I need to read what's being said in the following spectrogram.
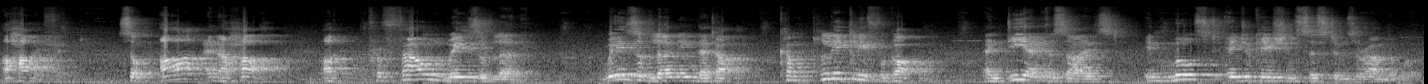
aha effect. So ah and aha are profound ways of learning. Ways of learning that are completely forgotten and de-emphasized in most education systems around the world.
